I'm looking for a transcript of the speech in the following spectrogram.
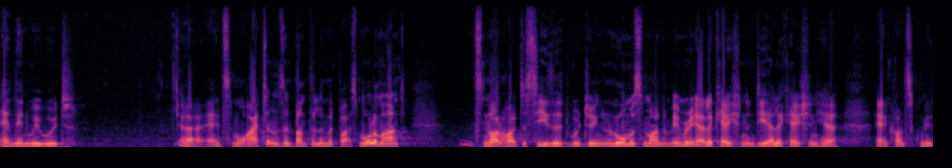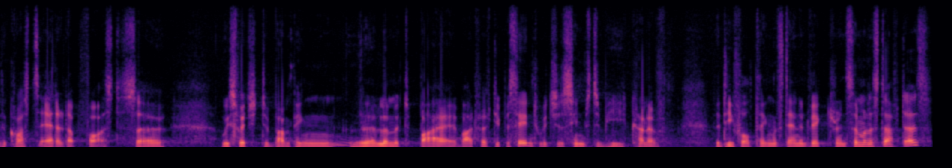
and then we would uh, add some more items and bump the limit by a small amount, it's not hard to see that we're doing an enormous amount of memory allocation and deallocation here, and consequently the costs added up fast. So we switched to bumping the limit by about 50%, which seems to be kind of the default thing that standard vector and similar stuff does,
